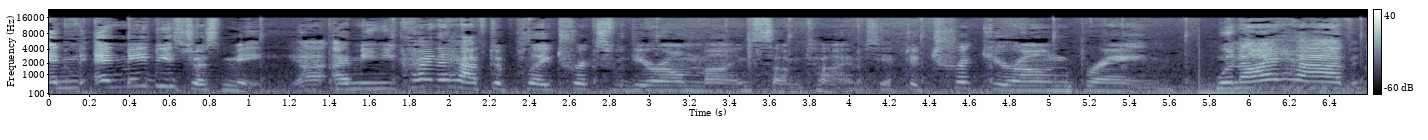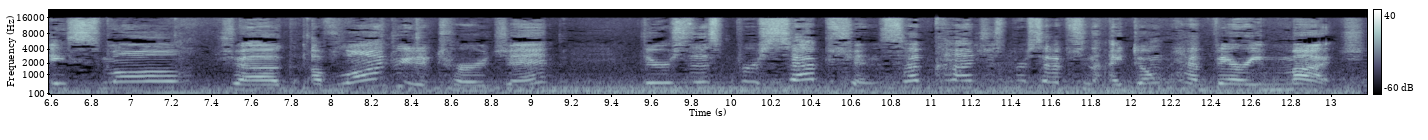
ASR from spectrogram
and, and maybe it's just me. I mean, you kind of have to play tricks with your own mind sometimes. You have to trick your own brain. When I have a small jug of laundry detergent, there's this perception, subconscious perception, I don't have very much.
